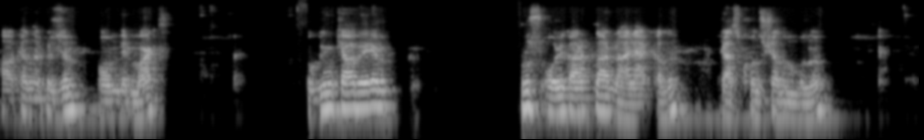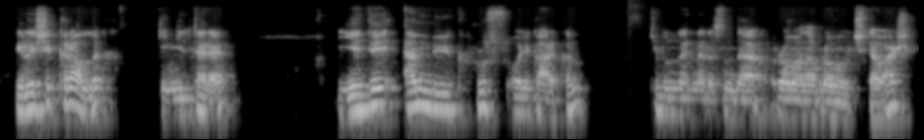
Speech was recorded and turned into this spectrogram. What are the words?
Hakan Aközüm, 11 Mart. Bugünkü haberim Rus oligarklarla alakalı. Biraz konuşalım bunu. Birleşik Krallık, İngiltere, 7 en büyük Rus oligarkın ki bunların arasında Roman Abramovich de var,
